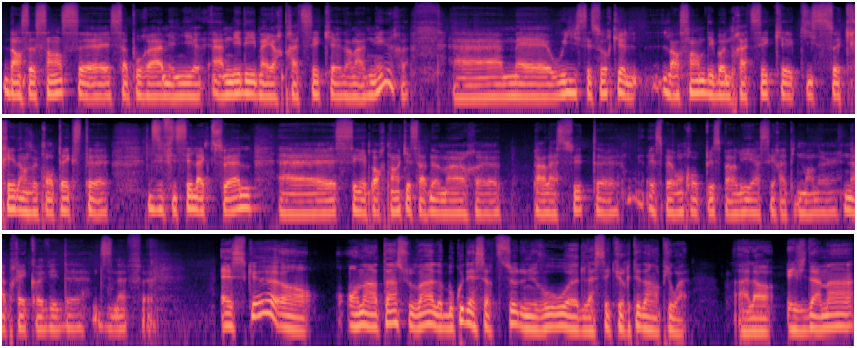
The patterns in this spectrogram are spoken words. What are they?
dans ce sens, euh, ça pourra amener, amener, des meilleures pratiques dans l'avenir. Euh, mais oui, c'est sûr que l'ensemble des bonnes pratiques qui se créent dans un contexte difficile actuel, euh, c'est important que ça demeure par la suite. espérons qu'on puisse parler assez rapidement d'un après-COVID-19. Est-ce que on, entend souvent beaucoup d'incertitudes au niveau de la sécurité d'emploi? Alors, évidemment,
